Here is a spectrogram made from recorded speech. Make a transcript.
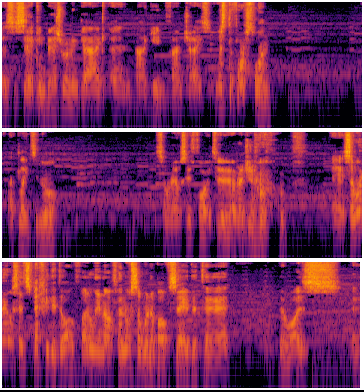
It's the second best running gag in a game franchise. What's the first one? I'd like to know. Someone else said 42, original. uh, someone else said Spiffy the dog, funnily enough. I know someone above said that uh, there was, um,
